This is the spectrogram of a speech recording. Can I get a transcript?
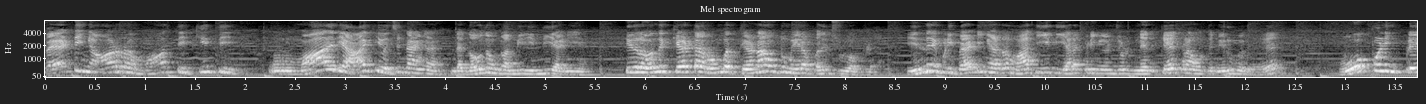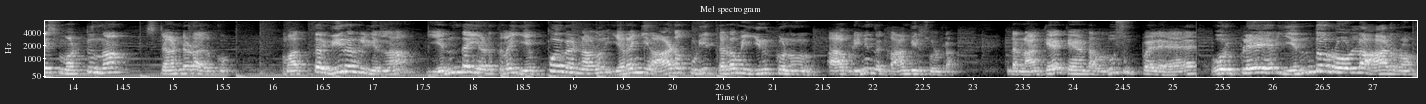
பேட்டிங் ஆடுற மாற்றி கீத்தி ஒரு மாதிரி ஆக்கி வச்சுட்டாங்க இந்த கௌதம் கம்பீர் இந்திய அணியை. இதில் வந்து கேட்டால் ரொம்ப தெனாவுட்டு மயிராக பதில் சொல்லுவாப்புல. என்ன இப்படி பேட்டிங் ஆடுற மாற்றி கீத்தி இறக்குறீங்கன்னு சொல்லிட்டு நேற்று கேட்குறான் ஒருத்தர் நிருபர். ஓப்பனிங் பிளேஸ் மட்டும்தான் ஸ்டாண்டர்டாக இருக்கும். மற்ற வீரர்கள் எல்லாம் எந்த இடத்துல எப்போ வேணாலும் இறங்கி ஆடக்கூடிய திறமை இருக்கணும் அப்படின்னு இந்த காம்பீர் சொல்கிறான் நான் கேட்கேன்டா லூசு பேல ஒரு பிளேயர் எந்த ரோலில் ஆடுறோம்?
